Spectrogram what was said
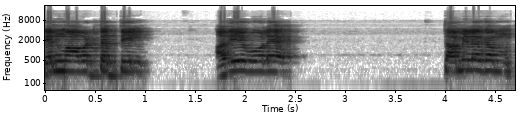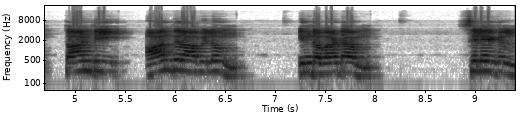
தென் மாவட்டத்தில் அதே போல தமிழகம் தாண்டி ஆந்திராவிலும் இந்த வருடம் சிலைகள்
